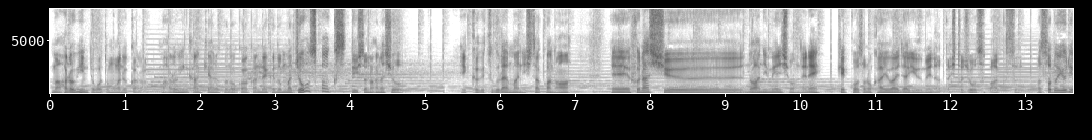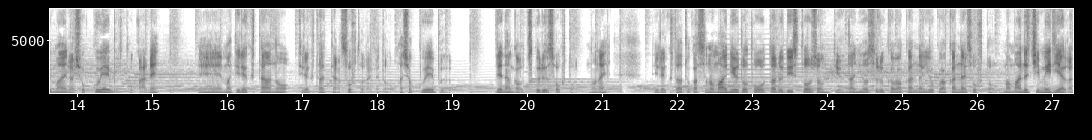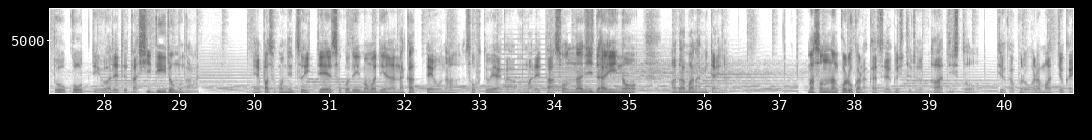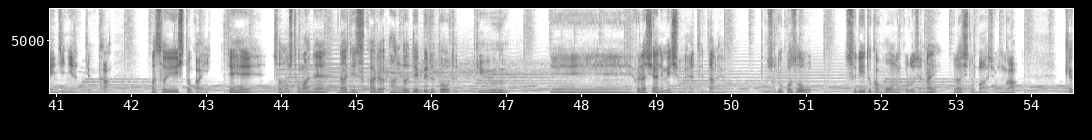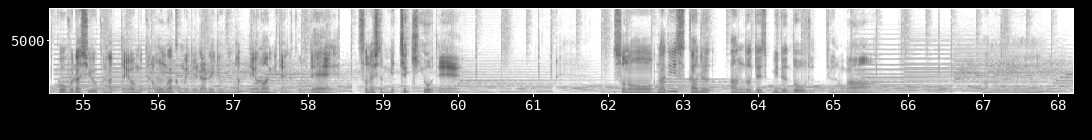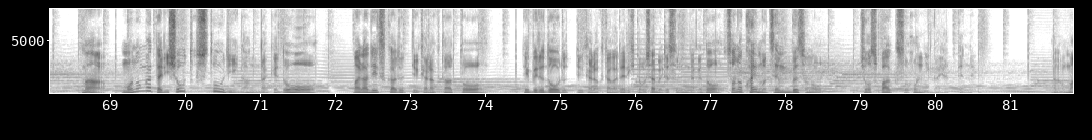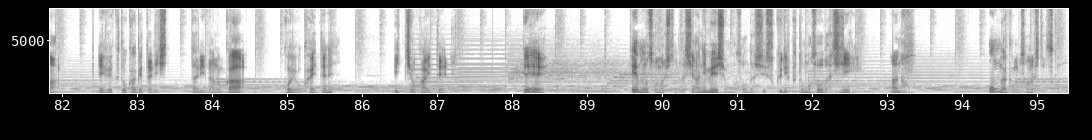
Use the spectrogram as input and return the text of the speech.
まあハロウィンってこともあるから、まあ、ハロウィン関係あるかどうかわかんないけど、まあジョー・スパークスっていう人の話を1ヶ月ぐらい前にしたかな。えーフラッシュのアニメーションでね、結構その界隈では有名だった人、ジョー・スパークス。まあ、それより前のショックウェーブとかね、えーまあ、ディレクターの、ディレクターってのはソフトだけど、まあ、ショックウェーブでなんかを作るソフトのね、ディレクターとか、その前で言うと Total Distortion っていう何をするかわかんない、よくわかんないソフト、まあ、マルチメディアがどうこうって言われてた CD-ROM が、えパソコンについて、そこで今までにはなかったようなソフトウェアが生まれた、そんな時代のあ だ花みたいな。まあそんな頃から活躍してるアーティストっていうか、プログラマーっていうか、エンジニアっていうか、まあそういう人がいて、その人がね、ラディスカルデビルドールっていう、えーフラッシュアニメーションをやってたのよ。それこそ3とか4の頃じゃない？フラッシュのバージョンが。結構フラッシュ良くなったよみたいな、音楽も入れられるようになったよなみたいな頃で、その人めっちゃ器用で、そのラディスカルデビルドールっていうのが、あのーまあ物語、ショートストーリーなんだけど、まあ、ラディスカルっていうキャラクターとデビルドールっていうキャラクターが出てきておしゃべりするんだけど、その回も全部そのジョー・スパークス本人がやってんね。あの、まあ、エフェクトかけたりしたりなのか、声を変えてね、ピッチを変えて。で、絵もその人だし、アニメーションもそうだし、スクリプトもそうだし、あの、音楽もその人作る。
